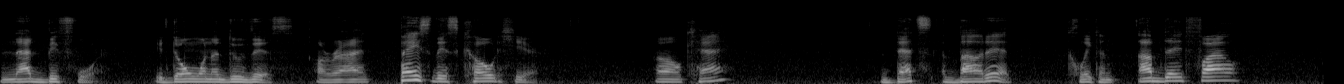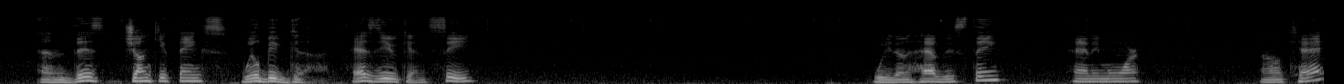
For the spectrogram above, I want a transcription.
not before. You don't want to do this all right paste this code here. Okay. That's about it. Click on update file and these junky things will be gone as you can see we don't have this thing anymore. Okay.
